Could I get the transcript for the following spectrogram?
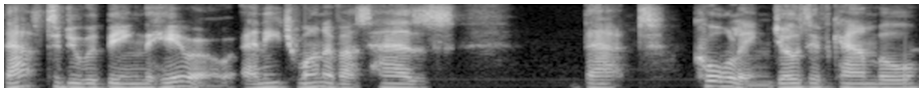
that's to do with being the hero. And each one of us has that calling Joseph Campbell.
